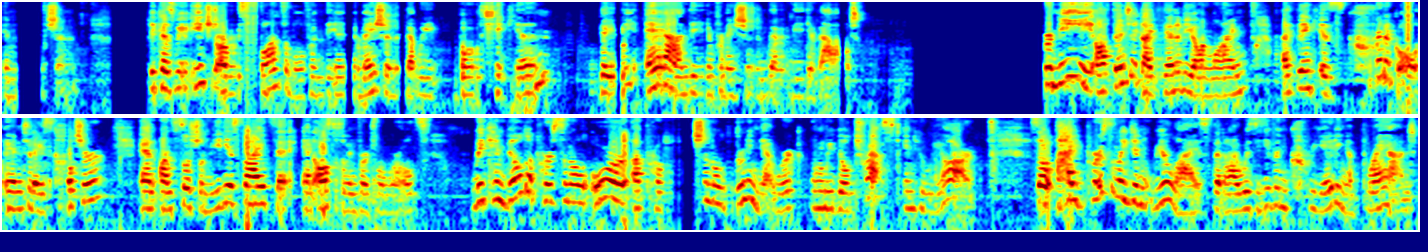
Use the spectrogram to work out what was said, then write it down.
information. Because we each are responsible for the information that we both take in daily and the information that we give out. For me, authentic identity online, I think, is critical in today's culture and on social media sites and also in virtual worlds. We can build a personal or a professional learning network when we build trust in who we are. So I personally didn't realize that I was even creating a brand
